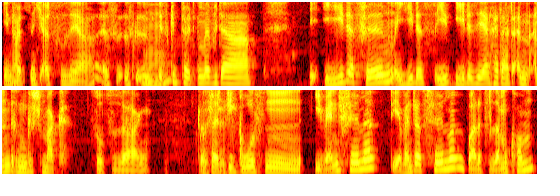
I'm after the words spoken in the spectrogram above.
Jedenfalls nicht allzu sehr. Es, es, Mhm. es gibt halt immer wieder, jeder Film, jedes, jede Serie hat halt einen anderen Geschmack, sozusagen. Du hast halt die großen Event-Filme, die Avengers-Filme, wo alle zusammenkommen.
